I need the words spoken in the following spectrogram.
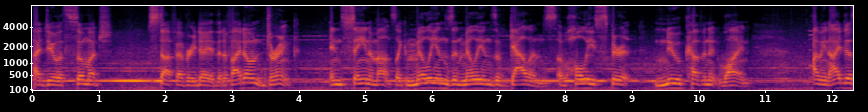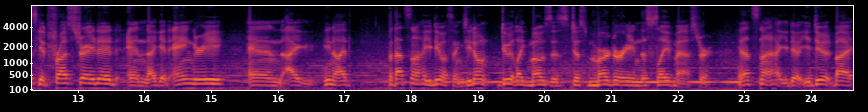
I deal with so much stuff every day that if I don't drink insane amounts, like millions and millions of gallons of Holy Spirit new covenant wine, I mean, I just get frustrated and I get angry, and I, you know, I. But that's not how you deal with things. You don't do it like Moses, just murdering the slave master yeah, that's not how you do it. You do it by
